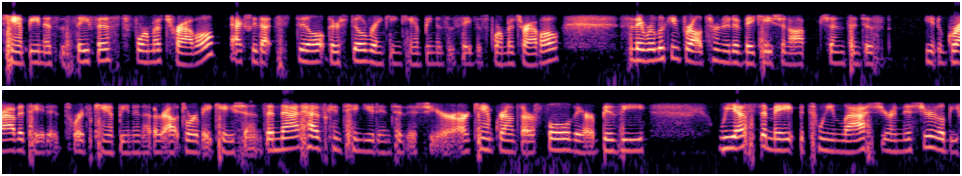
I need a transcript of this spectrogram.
camping as the safest form of travel. Actually, that's still they're still ranking camping as the safest form of travel. So they were looking for alternative vacation options and just you know gravitated towards camping and other outdoor vacations and that has continued into this year our campgrounds are full they are busy we estimate between last year and this year there'll be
